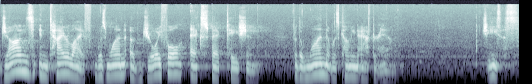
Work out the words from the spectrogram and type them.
John's entire life was one of joyful expectation for the one that was coming after him Jesus.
